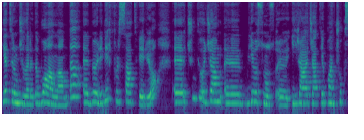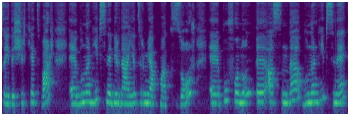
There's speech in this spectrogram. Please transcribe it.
Yatırımcılara da bu anlamda e, böyle bir fırsat veriyor. E, çünkü hocam e, biliyorsunuz e, ihracat yapan çok sayıda şirket var. E, bunların hepsine birden yatırım yapmak zor. E, bu fonun e, aslında bunların hepsine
